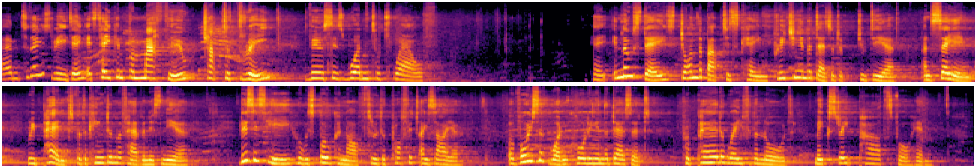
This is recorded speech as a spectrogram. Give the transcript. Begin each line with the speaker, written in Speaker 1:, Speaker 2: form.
Speaker 1: Um, today's reading is taken from Matthew chapter 3, verses 1 to 12. Okay, in those days, John the Baptist came, preaching in the desert of Judea, and saying, Repent, for the kingdom of heaven is near. This is he who was spoken of through the prophet Isaiah, a voice of one calling in the desert, Prepare the way for the Lord, make straight paths for him.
